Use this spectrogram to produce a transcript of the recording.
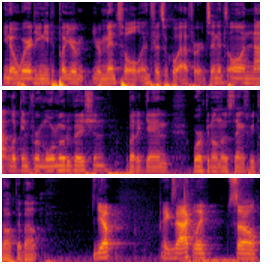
You know where do you need to put your, your mental and physical efforts, and it's on not looking for more motivation, but again working on those things we talked about. Yep, exactly. So,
